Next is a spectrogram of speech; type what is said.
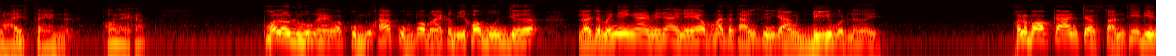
หลายแสนน่ะเพราะอะไรครับ เพราะเรารู้ไงว่ากลุ่มลูกค้ากลุ่มเป้าหมายเขามีข้อมูลเยอะ เราจะไม่ง่าย ๆ ไม่ได้แล้ว มาตรฐานทุกสิ่งอย่างดีหมดเลยพรบการจัดสรรที่ดิน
